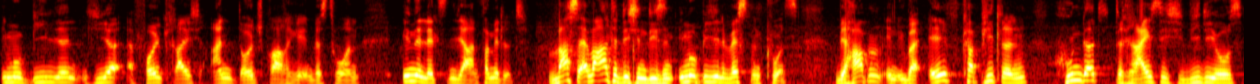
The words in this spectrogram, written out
Immobilien hier erfolgreich an deutschsprachige Investoren in den letzten Jahren vermittelt. Was erwartet dich in diesem Immobilieninvestmentkurs? Wir haben in über elf Kapiteln 130 Videos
